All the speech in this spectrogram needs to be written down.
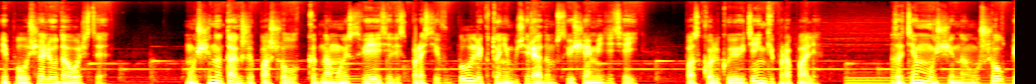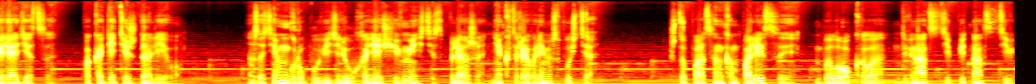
и получали удовольствие – Мужчина также пошел к одному из свидетелей, спросив, был ли кто-нибудь рядом с вещами детей, поскольку их деньги пропали. Затем мужчина ушел переодеться, пока дети ждали его. Затем группу видели уходящей вместе с пляжа некоторое время спустя, что по оценкам полиции было около 12-15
